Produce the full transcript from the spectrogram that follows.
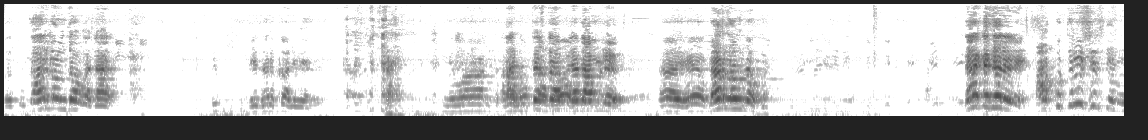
तर तू दार लावून जाऊ का दार? हे जर कालवे निवांत. आपलं. हा, हे, दार लावून जाऊ काय कशाला रे? अरे कुत्री शिरते रे.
